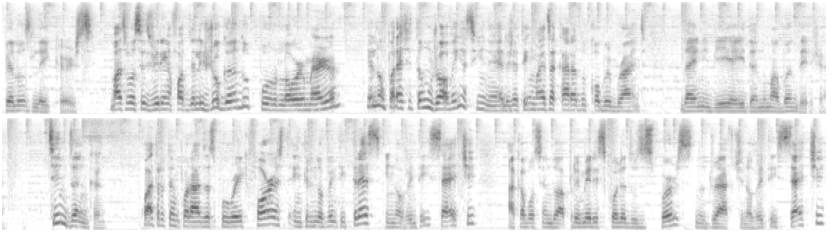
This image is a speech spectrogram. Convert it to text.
pelos Lakers. Mas se vocês virem a foto dele jogando por Lower Marion, ele não parece tão jovem assim, né? Ele já tem mais a cara do Kobe Bryant da NBA aí dando uma bandeja. Tim Duncan, quatro temporadas por Wake Forest entre 93 e 97, acabou sendo a primeira escolha dos Spurs no draft de 97.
